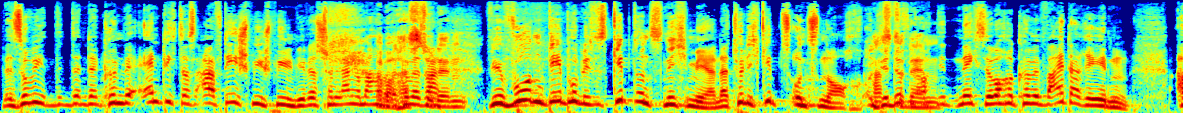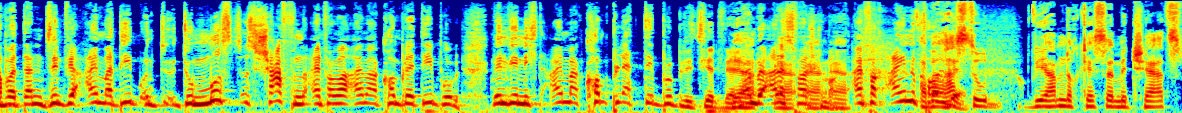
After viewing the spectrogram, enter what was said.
so wie, dann, können wir endlich das AfD-Spiel spielen, wie wir es schon lange machen, Aber dann können wir sagen, wir wurden depubliziert, es gibt uns nicht mehr, natürlich gibt's uns noch und wir dürfen auch, nächste Woche können wir weiterreden, aber dann sind wir einmal de und du, du musst es schaffen, einfach mal einmal komplett depubliziert, wenn wir nicht einmal komplett depubliziert werden, haben wir alles falsch gemacht, einfach eine Folge. Aber hast du, wir haben doch gestern mit Scherz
